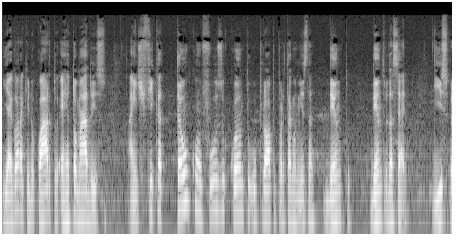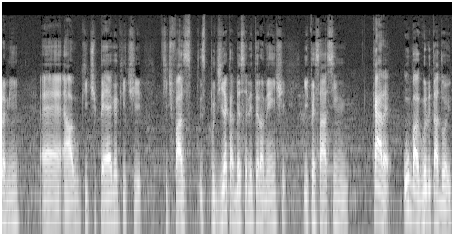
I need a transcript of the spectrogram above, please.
E agora aqui no quarto é retomado isso a gente fica tão confuso quanto o próprio protagonista dentro, dentro da série. E isso para mim é algo que te pega, que te, que te faz explodir a cabeça literalmente e pensar assim, cara, o bagulho tá doido.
